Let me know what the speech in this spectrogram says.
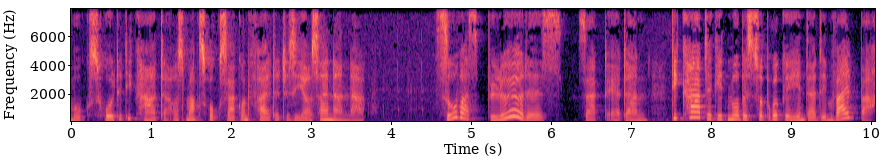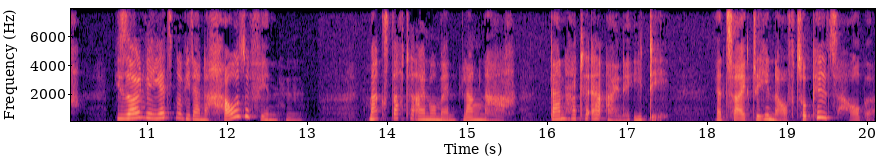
Mucks holte die Karte aus Max Rucksack und faltete sie auseinander. So was Blödes, sagte er dann. Die Karte geht nur bis zur Brücke hinter dem Waldbach. Wie sollen wir jetzt nur wieder nach Hause finden? Max dachte einen Moment lang nach. Dann hatte er eine Idee. Er zeigte hinauf zur Pilzhaube.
